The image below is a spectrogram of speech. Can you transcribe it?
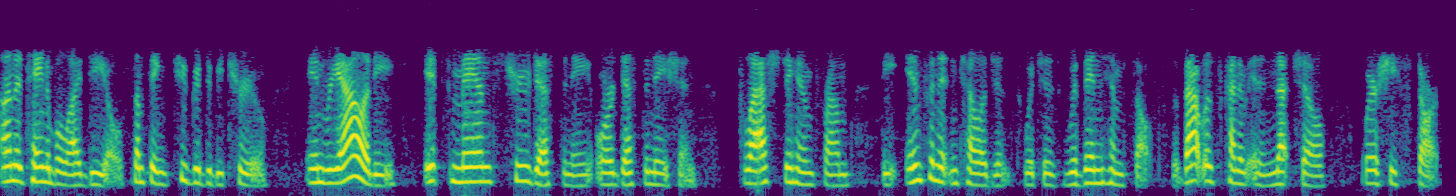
unattainable ideal, something too good to be true. In reality, it's man's true destiny or destination, flashed to him from the infinite intelligence which is within himself. So that was kind of in a nutshell where she starts.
